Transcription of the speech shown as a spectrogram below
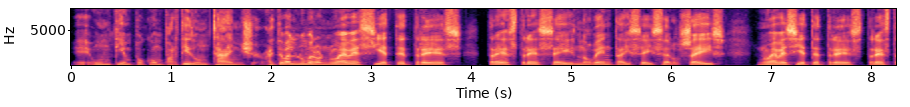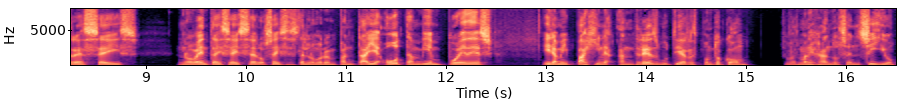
Eh, un tiempo compartido, un timeshare. Ahí te va el número 973-336-9606. 973-336-9606. Este es el número en pantalla. O también puedes ir a mi página andresgutierrez.com. Si vas manejando, sencillo,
